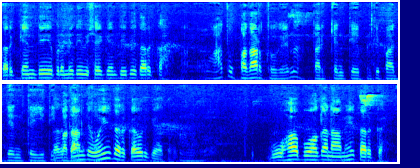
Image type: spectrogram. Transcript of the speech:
तर्क्यंते प्रमिति विषय थी तर्क। वहाँ तो पदार्थ हो गए ना प्रतिपाद्यंते तर्कांते पदार्थ। वही तर्क है और क्या तर्क? वोहा पोहा का नाम ही तर्क है।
